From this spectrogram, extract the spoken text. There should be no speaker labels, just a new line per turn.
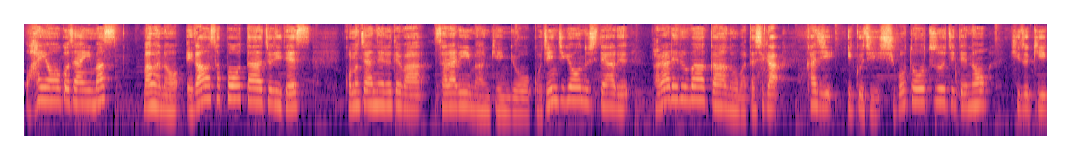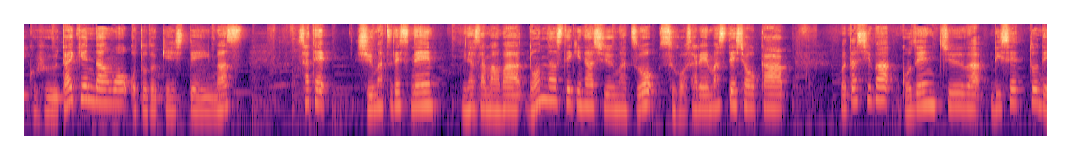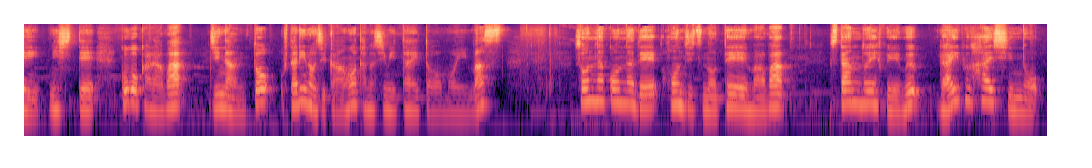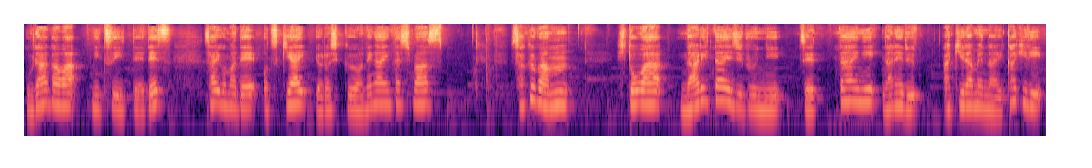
おはようございます。ママの笑顔サポータージュリです。このチャンネルではサラリーマン兼業個人事業主であるパラレルワーカーの私が家事育児仕事を通じての気づき工夫体験談をお届けしています。さて週末ですね。皆様はどんな素敵な週末を過ごされますでしょうか？私は午前中はリセットデイにして午後からは次男と2人の時間を楽しみたいと思います。そんなこんなで本日のテーマはスタンド FM ライブ配信の裏側についてです。最後までお付き合いよろしくお願いいたします。昨晩人はなりたい自分に絶対になれる諦めない限り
